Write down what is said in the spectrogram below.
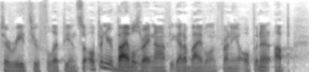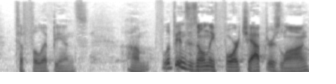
to read through Philippians. So open your Bibles right now. If you got a Bible in front of you, open it up to Philippians. Um, Philippians is only four chapters long.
